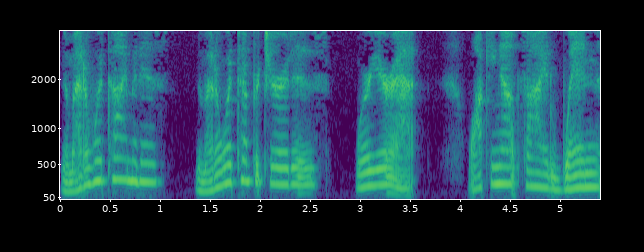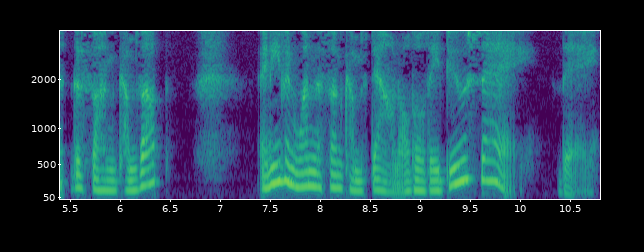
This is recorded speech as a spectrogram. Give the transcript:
No matter what time it is, no matter what temperature it is, where you're at, walking outside when the sun comes up and even when the sun comes down. Although they do say, they,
